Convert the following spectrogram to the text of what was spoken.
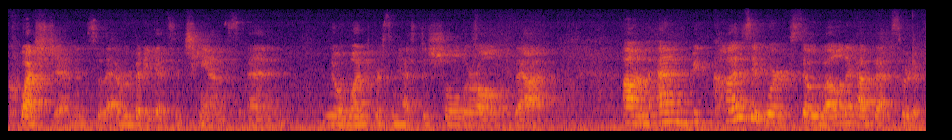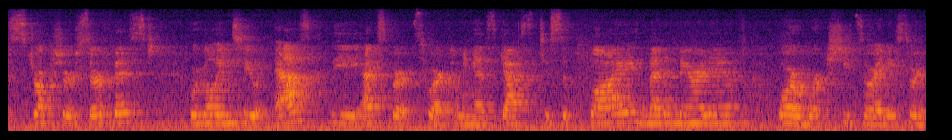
question so that everybody gets a chance and no one person has to shoulder all of that. Um, and because it works so well to have that sort of structure surfaced, we're going to ask the experts who are coming as guests to supply meta-narrative or worksheets or any sort of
